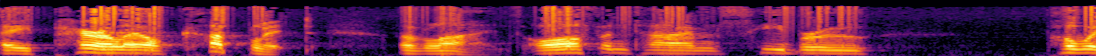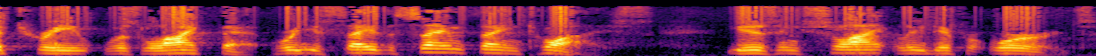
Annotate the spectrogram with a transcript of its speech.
a parallel couplet of lines. Oftentimes, Hebrew poetry was like that, where you say the same thing twice, using slightly different words.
